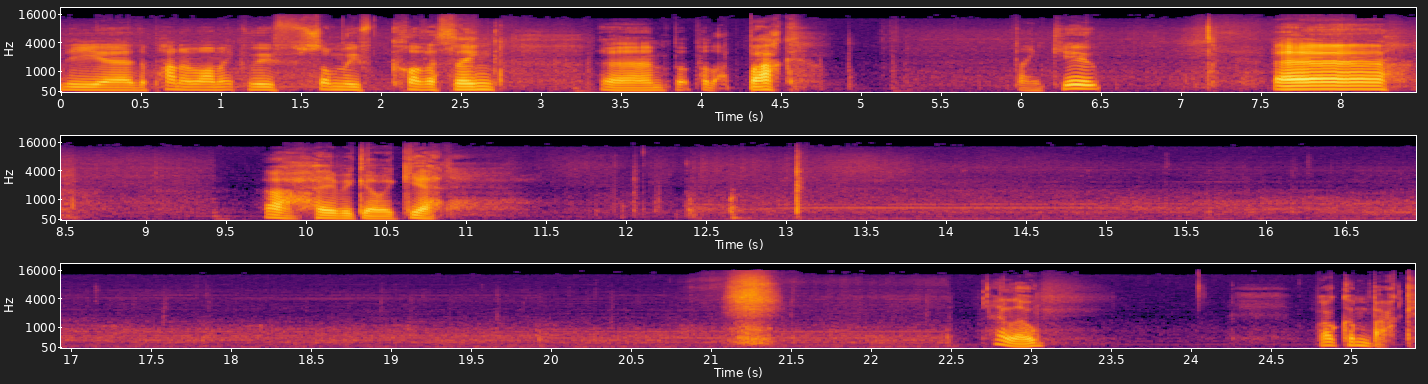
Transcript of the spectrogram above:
the uh, the panoramic roof sunroof cover thing um, but put that back. Thank you. Uh, ah here we go again. Hello. Welcome back.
